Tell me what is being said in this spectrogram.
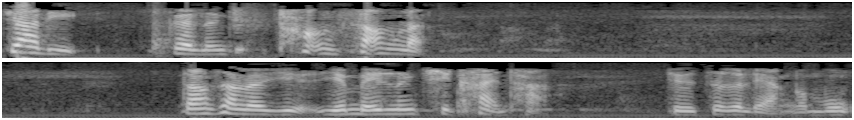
家里，个人就烫伤了，烫伤了也也没人去看他，就这个两个梦。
